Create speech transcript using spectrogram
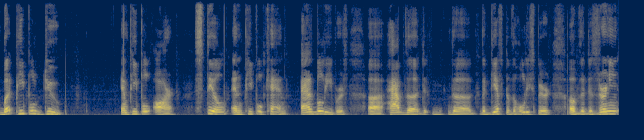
But people do, and people are still, and people can, as believers, uh, have the the the gift of the Holy Spirit of the discerning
